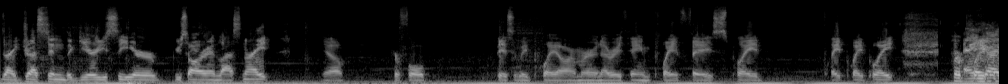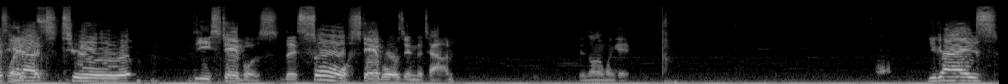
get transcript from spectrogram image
like dressed in the gear you see her, you saw her in last night. You know, her full, basically plate armor and everything, plate face, plate, plate, plate, plate. Her And you guys head out to the stables, the sole stables in the town. There's only one gate. You guys,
